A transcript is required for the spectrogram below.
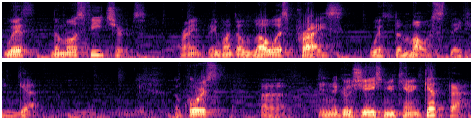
with the most features, right? They want the lowest price with the most they can get. Of course, uh, in negotiation, you can't get that.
